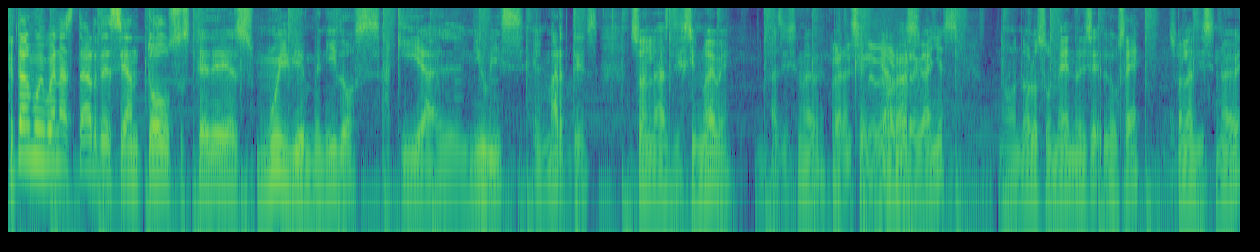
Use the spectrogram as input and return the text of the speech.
¿Qué tal? Muy buenas tardes, sean todos ustedes muy bienvenidos aquí al Newbies el martes. Son las 19, las 19, para 19 que ya no me regañes. No, no lo sumé, no dice, lo sé, son las 19.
